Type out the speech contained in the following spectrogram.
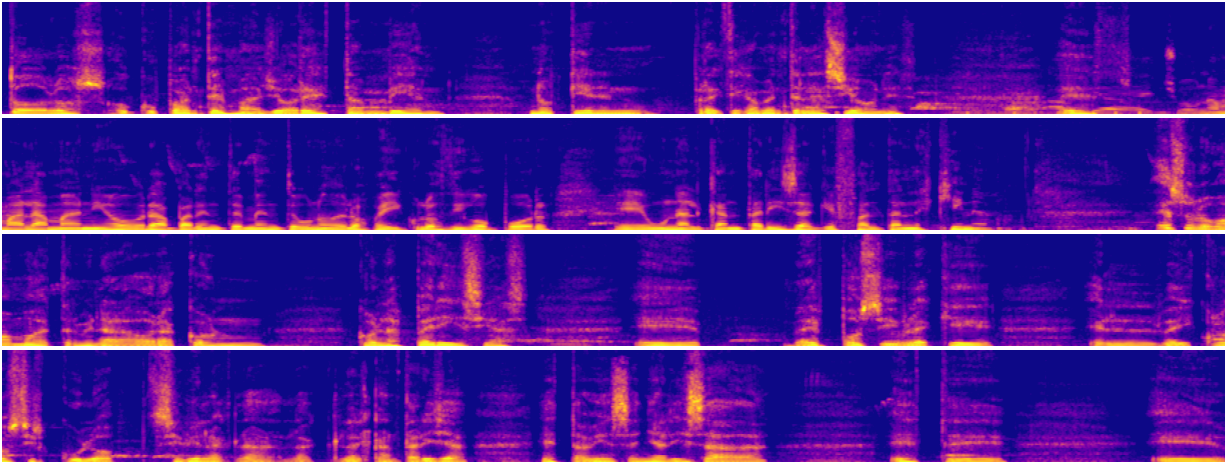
Todos los ocupantes mayores también no tienen prácticamente lesiones. ha hecho una mala maniobra aparentemente uno de los vehículos, digo, por eh, una alcantarilla que falta en la esquina? Eso lo vamos a terminar ahora con, las pericias. Eh, es posible que el vehículo circuló, si bien la, alcantarilla está bien señalizada, este, eh,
